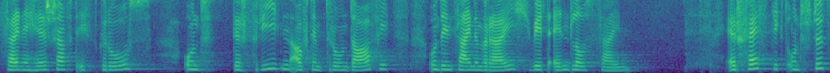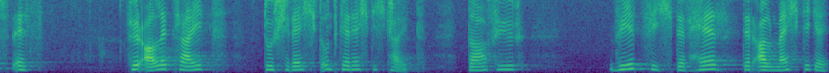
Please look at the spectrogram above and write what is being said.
Seine Herrschaft ist groß und der Frieden auf dem Thron Davids und in seinem Reich wird endlos sein. Er festigt und stützt es für alle Zeit durch Recht und Gerechtigkeit. Dafür wird sich der Herr, der Allmächtige,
